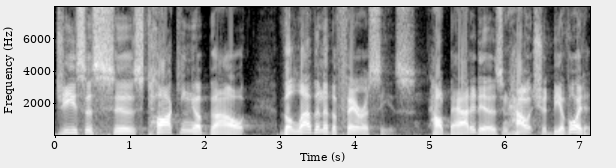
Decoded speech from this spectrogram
Jesus is talking about the leaven of the Pharisees, how bad it is, and how it should be avoided.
